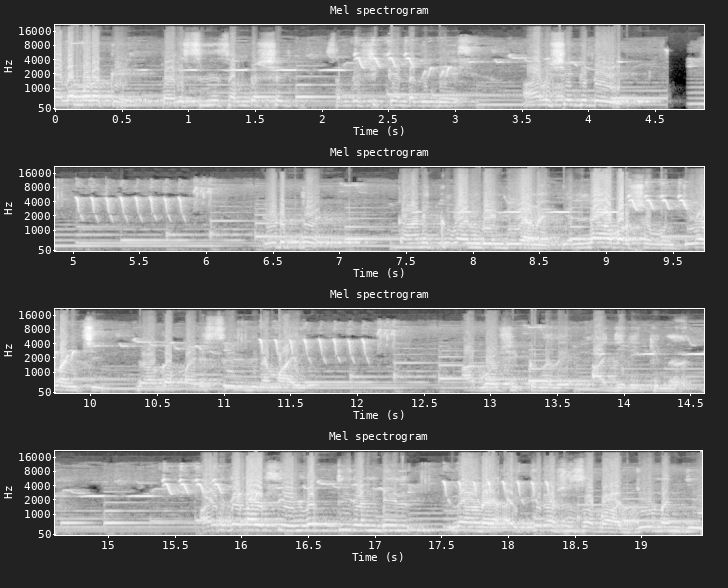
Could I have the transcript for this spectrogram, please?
തലമുറയ്ക്ക് പരിസ്ഥിതി സംരക്ഷ സംരക്ഷിക്കേണ്ടതിന്റെ ആവശ്യകതയെ എടുത്ത് കാണിക്കുവാൻ വേണ്ടിയാണ് എല്ലാ വർഷവും ജൂൺ അഞ്ച് ലോക പരിസ്ഥിതി ദിനമായി ആഘോഷിക്കുന്നത് ആചരിക്കുന്നത്. ആയിരത്തി തൊള്ളായിരത്തി എഴുപത്തി രണ്ടിലാണ് ഐക്യരാഷ്ട്രസഭ ജൂൺ അഞ്ച്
